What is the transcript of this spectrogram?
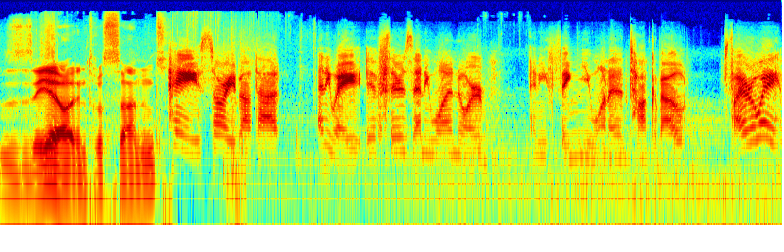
Sehr interessant. Hey, sorry about that. Anyway, if there's anyone or anything you want to talk about, fire away.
